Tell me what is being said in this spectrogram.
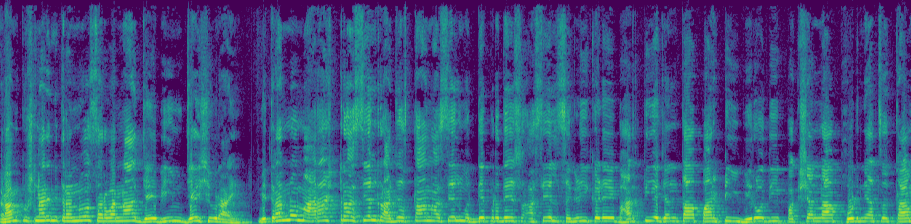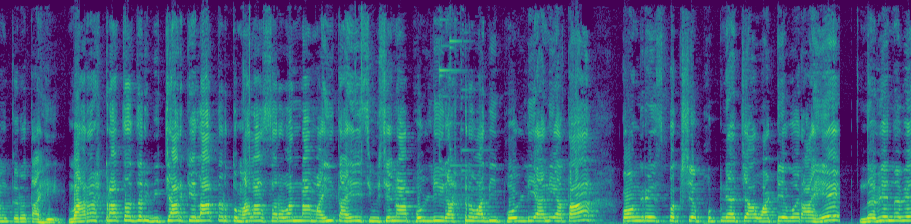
रामकृष्णारे मित्रांनो सर्वांना जय भीम जय शिवराय. मित्रांनो महाराष्ट्र असेल राजस्थान असेल मध्य प्रदेश असेल सगळीकडे भारतीय जनता पार्टी विरोधी पक्षांना फोडण्याचं काम करत आहे. महाराष्ट्राचा जर विचार केला तर तुम्हाला सर्वांना माहीत आहे शिवसेना फोडली राष्ट्रवादी फोडली आणि आता काँग्रेस पक्ष फुटण्याच्या वाटेवर आहे. नवे नवे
